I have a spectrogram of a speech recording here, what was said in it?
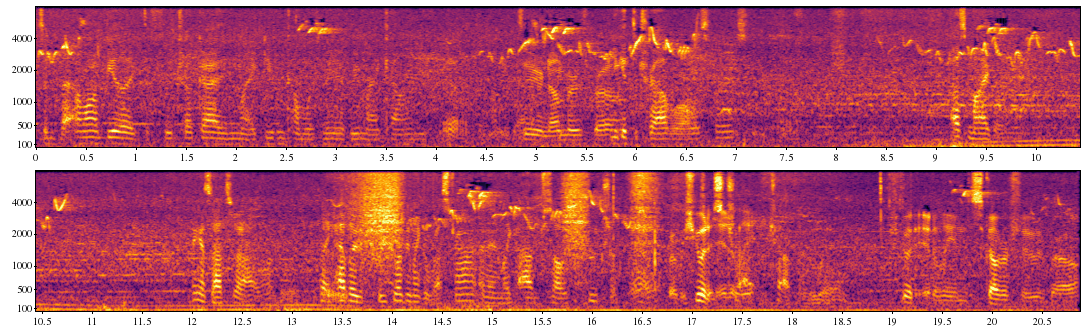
It's a ba- I want to be like the food truck guy, and like you can come with me and be my accountant. Yeah, do your numbers, bro. You get to travel all this ways. That's my goal. I think that's, that's what I want. Like have like a food truck in like a restaurant, and then like I'm just always a food truck there. Bro, we should go to Just Italy. try and travel everywhere. We should go to Italy and discover food, bro.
